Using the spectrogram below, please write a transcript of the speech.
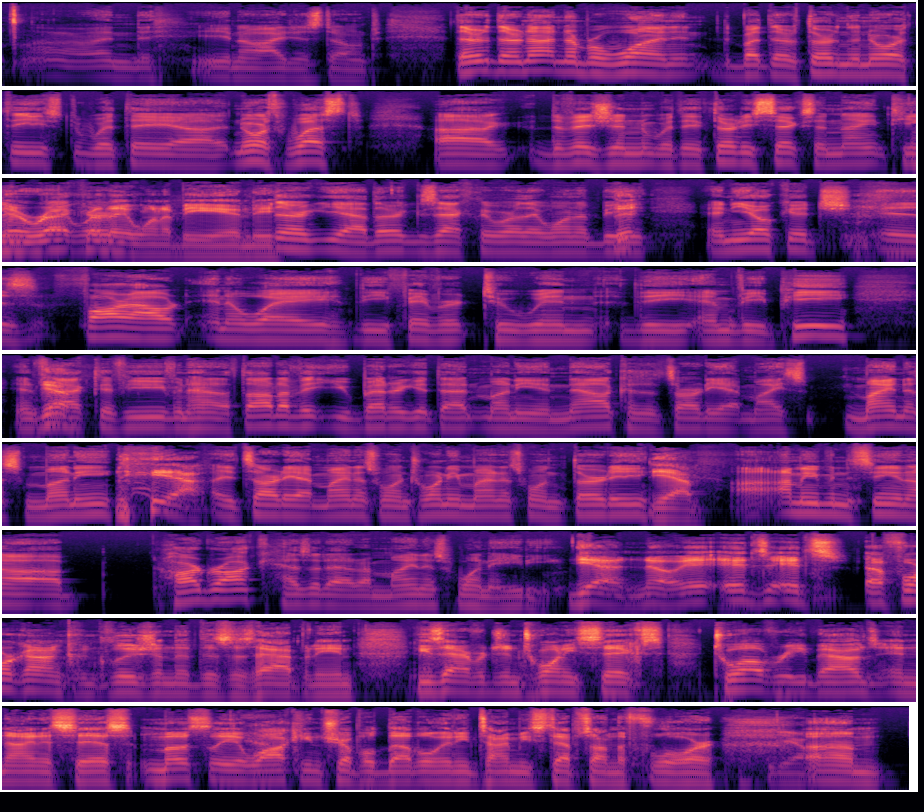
and you know, I just don't. They're they're not number one, but they're third in the Northeast with a uh, Northwest uh, division with a 36 and 19. They're right where they want to be, Andy. They're yeah, they're exactly where they want to be. And Jokic is far out and away the favorite to win the MVP. In Yeah. fact, if you even had a thought of it, you better get that money in now because it's already at minus minus money. Yeah. it's already at minus 120, minus 130. Yeah. I'm even seeing a, a Hard Rock has it at a minus 180. Yeah, no, it, it's it's a foregone conclusion that this is happening. He's averaging 26, 12 rebounds, and nine assists, mostly a walking triple double anytime he steps on the floor. Yep. Um,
